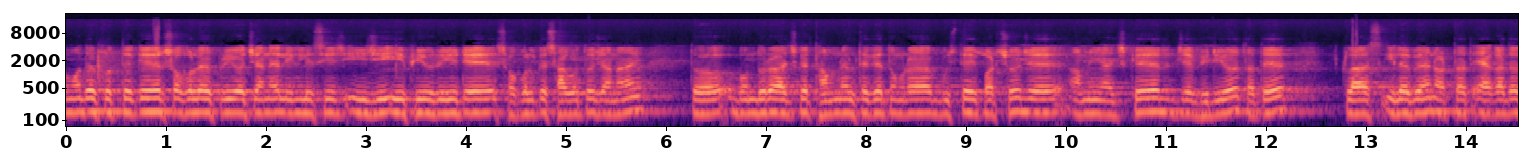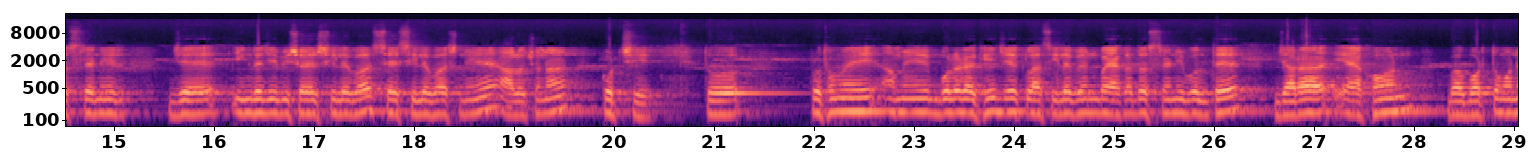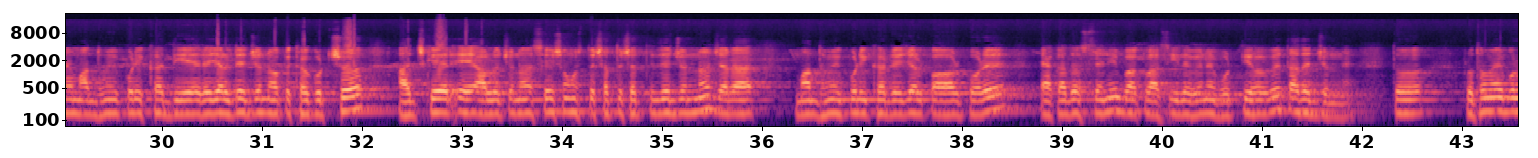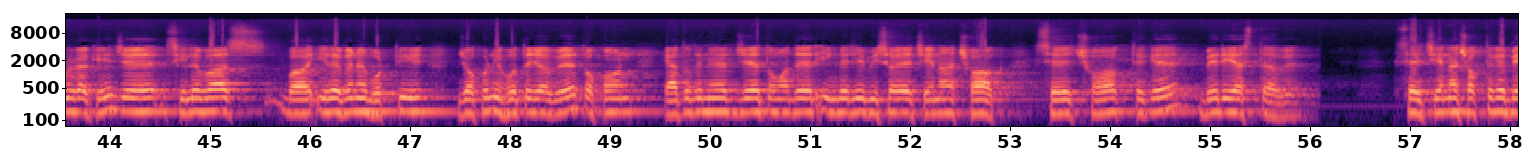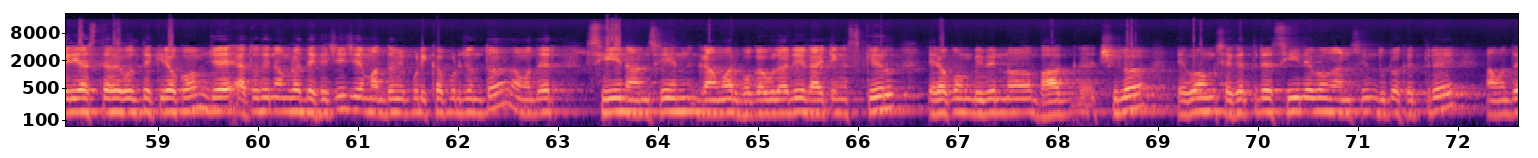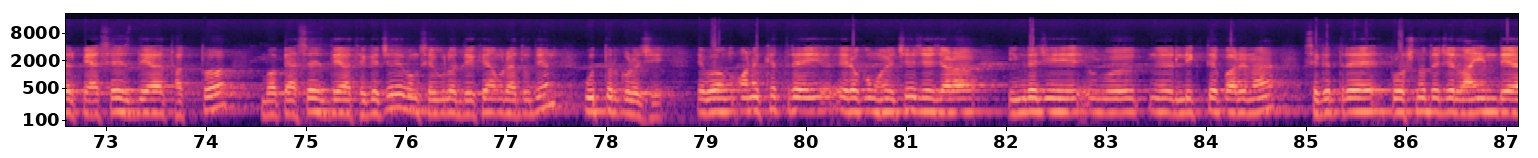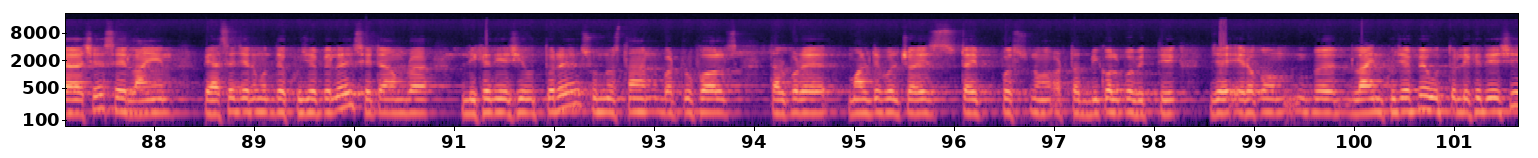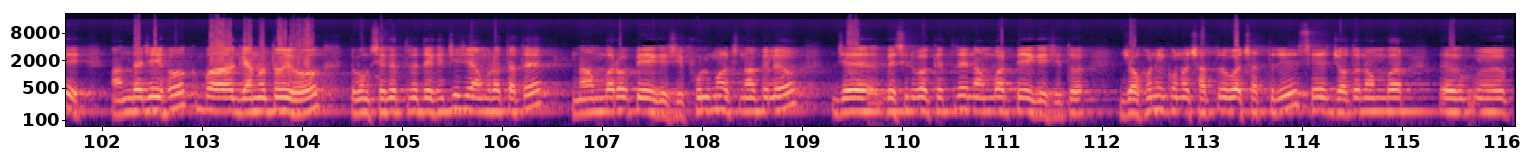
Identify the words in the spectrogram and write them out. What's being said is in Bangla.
তোমাদের প্রত্যেকের সকলের প্রিয় channel English is easy if you রিডে সকলকে স্বাগত জানাই। তো বন্ধুরা, আজকের থামনেল থেকে তোমরা বুঝতেই পারছ যে আমি আজকের যে ভিডিও তাতে ক্লাস ইলেভেন অর্থাৎ একাদশ শ্রেণির যে ইংরেজি বিষয়ের সিলেবাস সেই সিলেবাস নিয়ে আলোচনা করছি। তো প্রথমেই আমি বলে রাখি যে ক্লাস ইলেভেন বা একাদশ শ্রেণি বলতে যারা এখন বা বর্তমানে মাধ্যমিক পরীক্ষা দিয়ে রেজাল্টের জন্য অপেক্ষা করছ, আজকের এই আলোচনা সেই সমস্ত ছাত্রছাত্রীদের জন্য যারা মাধ্যমিক পরীক্ষার রেজাল্ট পাওয়ার পরে একাদশ শ্রেণি বা ক্লাস ইলেভেনে ভর্তি হবে তাদের জন্যে। তো প্রথমেই বলে রাখি যে সিলেবাস বা ইলেভেনে ভর্তি যখনই হতে যাবে তখন এতদিনের যে তোমাদের ইংরেজি বিষয়ে চেনা ছক সেই ছক থেকে বেরিয়ে আসতে হবে। সেই চেনা ছক থেকে বেরিয়ে আসতে হবে বলতে কীরকম যে এতদিন আমরা দেখেছি যে মাধ্যমিক পরীক্ষা পর্যন্ত আমাদের seen unseen grammar vocabulary writing skill এরকম বিভিন্ন ভাগ ছিল এবং সেক্ষেত্রে সিন এবং আনসিন দুটো ক্ষেত্রে আমাদের প্যাসেজ দেয়া থাকতো বা প্যাসেজ দেয়া থেকেছে এবং সেগুলো দেখে আমরা এতদিন উত্তর করেছি। এবং অনেক ক্ষেত্রে এরকম হয়েছে যে যারা ইংরেজি লিখতে পারে না। সেক্ষেত্রে প্রশ্নতে যে লাইন দেয়া আছে, সেই লাইন প্যাসেজের মধ্যে খুঁজে পেলে সেটা আমরা লিখে দিয়েছি উত্তরে, শূন্যস্থান বা ট্রু ফলস তারপরে মাল্টিপল চয়েস টাইপ প্রশ্ন অর্থাৎ বিকল্প ভিত্তিক যে এরকম লাইন খুঁজে পেয়ে উত্তর লিখে দিয়েছি, আন্দাজেই হোক বা জ্ঞানতই হোক, এবং সেক্ষেত্রে দেখেছি যে আমরা তাতে নাম্বারও পেয়ে গেছি। ফুল মার্কস না পেলেও যে বেশিরভাগ ক্ষেত্রে নাম্বার পেয়ে গেছি। তো যখনই কোনো ছাত্র বা ছাত্রী, সে যত নম্বর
